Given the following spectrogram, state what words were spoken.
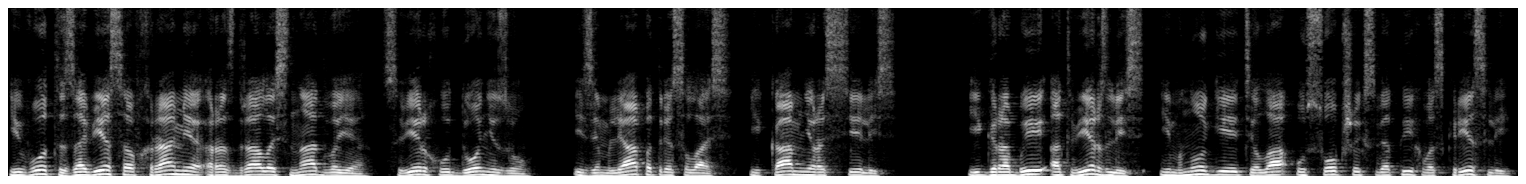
И вот завеса в храме раздралась надвое, сверху донизу, и земля потряслась, и камни расселись, и гробы отверзлись, и многие тела усопших святых воскресли,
